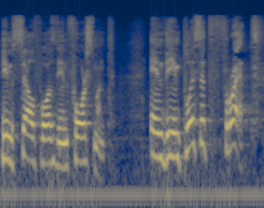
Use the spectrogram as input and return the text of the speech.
Himself was the enforcement. And the implicit threat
